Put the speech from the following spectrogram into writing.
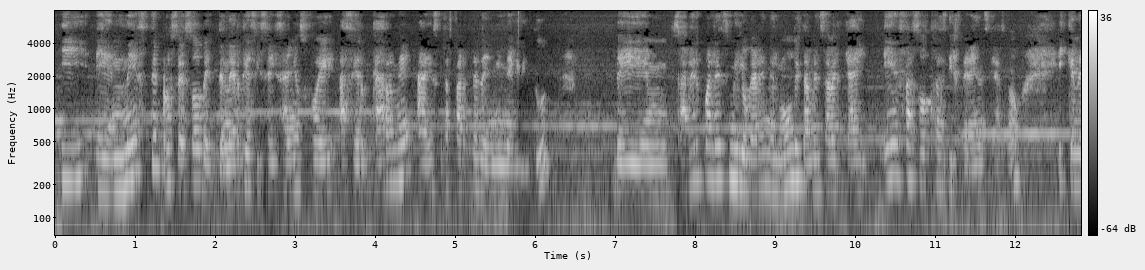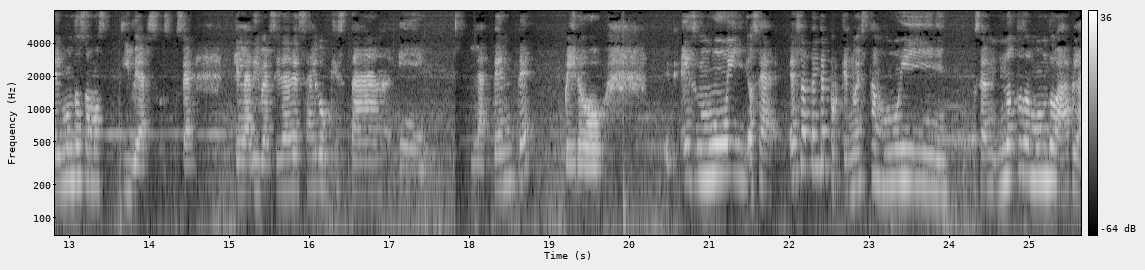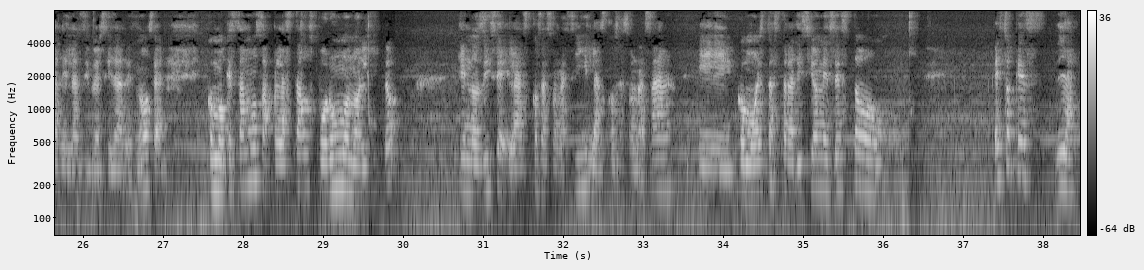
Y en este proceso de tener 16 años fue acercarme a esta parte de mi negritud, de mm, saber cuál es mi lugar en el mundo y también saber que hay esas otras diferencias, ¿no? Y que en el mundo somos diversos, o sea, que la diversidad es algo que está eh, latente, pero es muy, o sea, es latente porque no está muy, o sea, no todo el mundo habla de las diversidades, ¿no? O sea, como que estamos aplastados por un monolito que nos dice las cosas son así, las cosas son así, y como estas tradiciones, esto, esto que es la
